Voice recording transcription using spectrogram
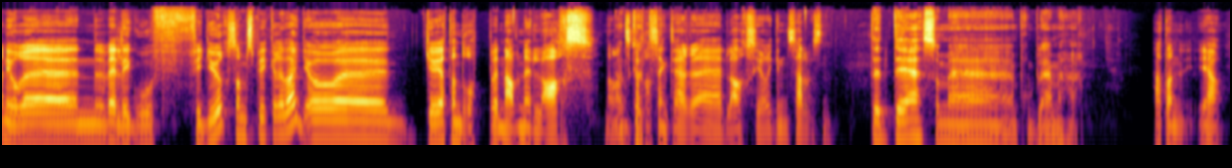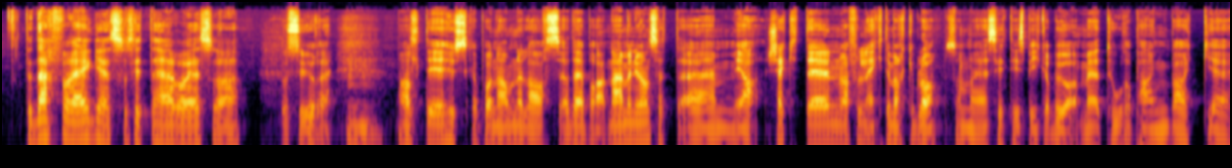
Han gjorde en veldig god figur som speaker i dag, og eh, gøy at han dropper navnet Lars når han skal presentere Lars Jørgen Salvesen. Det er det som er problemet her. At han Ja. Det er derfor jeg så sitter her og er så Så sure. mm. Alltid huske på navnet Lars. Ja, det er bra. Nei, men uansett, um, ja. Kjekt. Det er i hvert fall en ekte mørkeblå som eh, sitter i spikerbua med Tore Pang bak uh,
